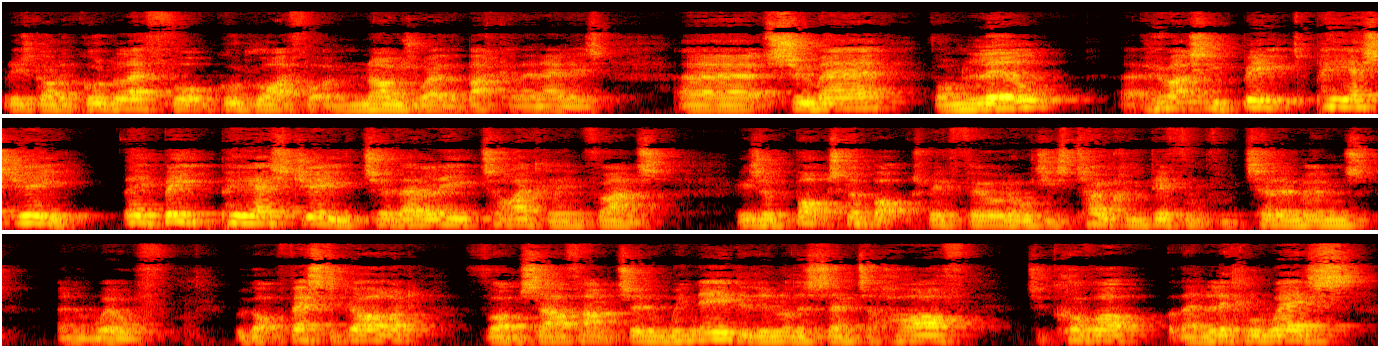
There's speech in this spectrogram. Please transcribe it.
but he's got a good left foot, good right foot, and knows where the back of the net is. Uh, Soumaré from Lille, uh, who actually beat PSG. They beat PSG to their league title in France. He's a box to box midfielder, which is totally different from Tielemans and Wilf. We've got Vestergaard from Southampton. We needed another centre half to cover, but then Little Wes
